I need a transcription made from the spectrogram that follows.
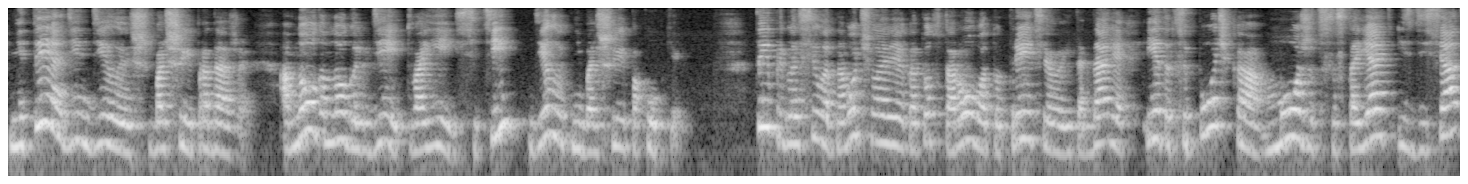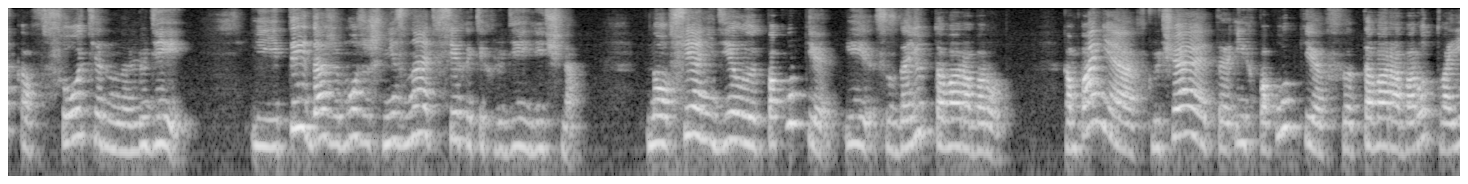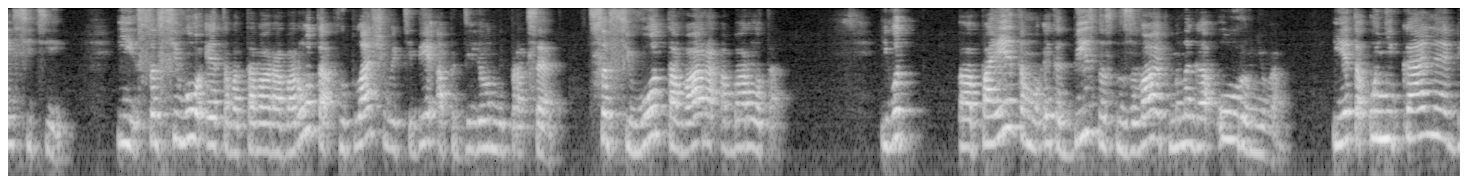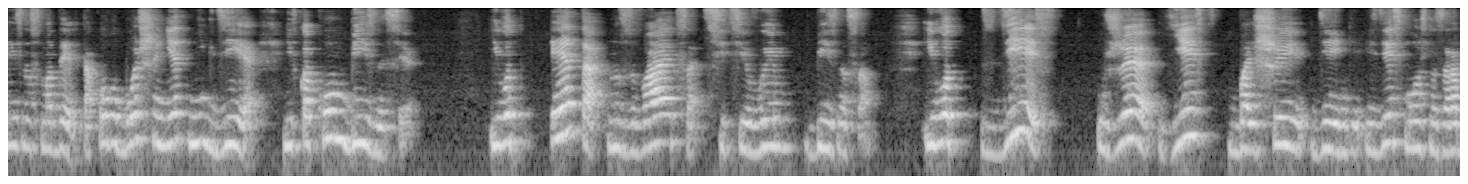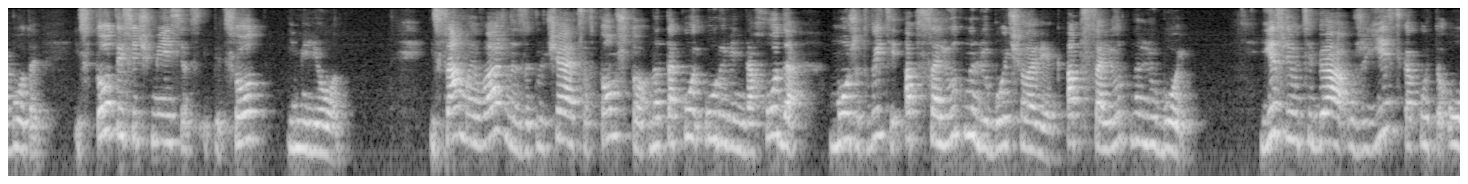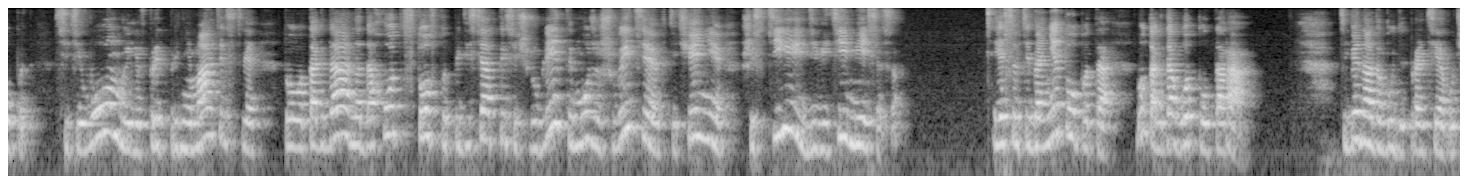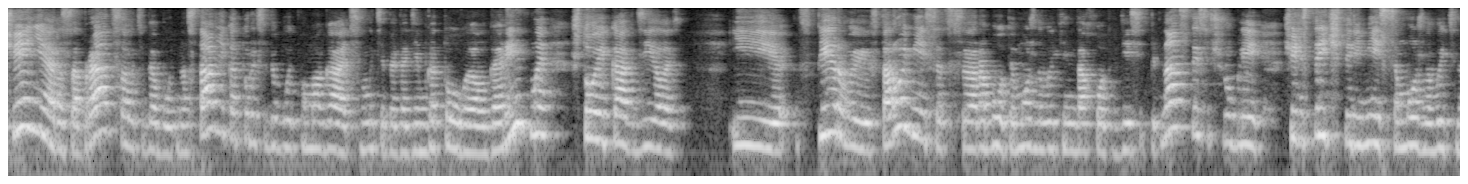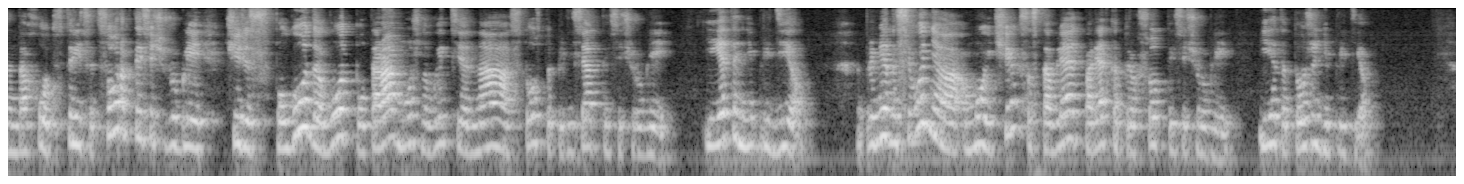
Не ты один делаешь большие продажи, а много-много людей твоей сети делают небольшие покупки. Ты пригласил одного человека, тот второго, тот третьего и так далее. И эта цепочка может состоять из десятков, сотен людей. И ты даже можешь не знать всех этих людей лично. Но все они делают покупки и создают товарооборот. Компания включает их покупки в товарооборот твоей сети. И со всего этого товарооборота выплачивает тебе определенный процент. со всего товарооборота. И вот а, поэтому этот бизнес называют многоуровневым. И это уникальная бизнес-модель. Такого больше нет нигде, ни в каком бизнесе. И вот это называется сетевым бизнесом. И вот здесь уже есть большие деньги. И здесь можно заработать и 100 тысяч в месяц, и 500, и миллион. И самое важное заключается в том, что на такой уровень дохода может выйти абсолютно любой человек, абсолютно любой. Если у тебя уже есть какой-то опыт в сетевом или в предпринимательстве, то тогда на доход 100-150 тысяч рублей ты можешь выйти в течение 6-9 месяцев. Если у тебя нет опыта, ну тогда год-полтора. Тебе надо будет пройти обучение, разобраться, у тебя будет наставник, который тебе будет помогать, мы тебе дадим готовые алгоритмы, что и как делать. И в первый, второй месяц работы можно выйти на доход в 10-15 тысяч рублей, через 3-4 месяца можно выйти на доход в 30-40 тысяч рублей, через полгода, год, полтора можно выйти на 100-150 тысяч рублей. И это не предел. Например, на сегодня мой чек составляет порядка 300 тысяч рублей, и это тоже не предел.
